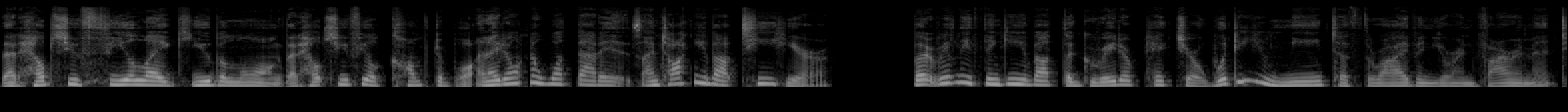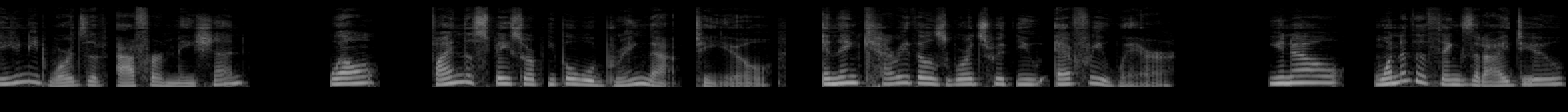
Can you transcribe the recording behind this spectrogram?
that helps you feel like you belong, that helps you feel comfortable. And I don't know what that is. I'm talking about tea here, but really thinking about the greater picture. What do you need to thrive in your environment? Do you need words of affirmation? Well, find the space where people will bring that to you and then carry those words with you everywhere. You know, one of the things that I do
